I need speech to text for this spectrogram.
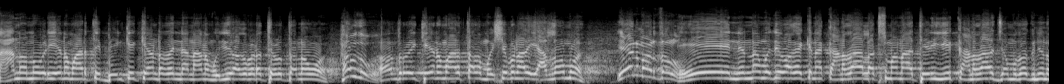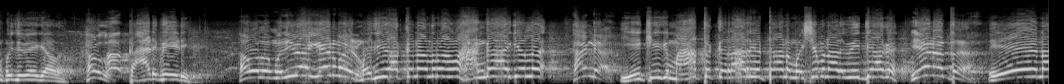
ನಾನು ನೋಡಿ ಏನು ಮಾಡ್ತಿ? ಬೆಂಕಿ ಕೆಂಡದ ನಾನು ಮದುವೆ ಆಗಬೇಡ ತಿಳ್ತಾನ ನಾವು ಹೌದು. ಅಂದ್ರು ಈಕೆ ಏನು ಮಾಡ್ತಾಳ ಮಶಿಬನ ಎಲ್ಲಮ್ಮ ಏನ್ ಮಾಡ್ತಾಳು? ಏ ನಿನ್ನ ಮದುವೆ ಆಗಕ್ಕೆ ನಾ ಕಣದ ಲಕ್ಷ್ಮಣ ಅಂತೇಳಿ ಈ ಕಣದ ಜಮದಾಗ ನಿನ್ನ ಮದುವೆ ಆಗ್ಯಾಳ. ಹೌದು. ಕಾಡಬೇಡಿ ಹೌದು ಮದುವೆಯಾಗಿ ಏನ್ ಮಾಡಿ? ಮದುವೆ ಅಕ್ಕನಂದ್ರು ಅವ ಹಂಗ ಆಗಿಲ್ಲ. ಹಂಗ? ಈಕಿಗೆ ಮಾತ ಕರಾರ ಇಟ್ಟಾನ ಮಶಿಬನಾಳ ವಿದ್ಯಾಗ. ಏನಂತ? ಏ ನಾ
